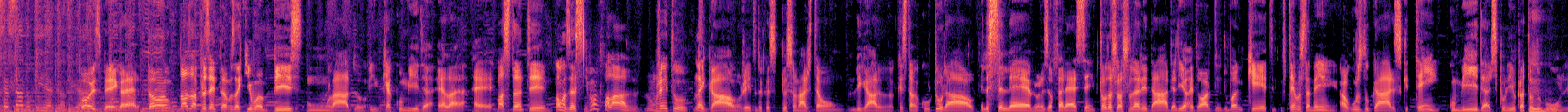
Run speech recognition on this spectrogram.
Você sabe o que é caviar. Pois bem, galera. Então, nós apresentamos aqui o One Piece, um lado em que a comida, ela é bastante, vamos dizer assim, vamos falar um jeito legal, um jeito que os personagens estão ligados à questão cultural, eles celebram, eles oferecem toda a sua solidariedade ali ao redor do, do banquete. Temos também alguns lugares que tem comida disponível para todo uhum. mundo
